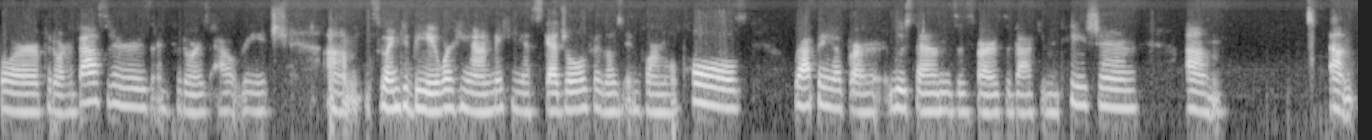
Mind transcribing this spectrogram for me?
for Fedora ambassadors and Fedora's outreach? Um, it's going to be working on making a schedule for those informal polls, wrapping up our loose ends as far as the documentation. Um, um,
